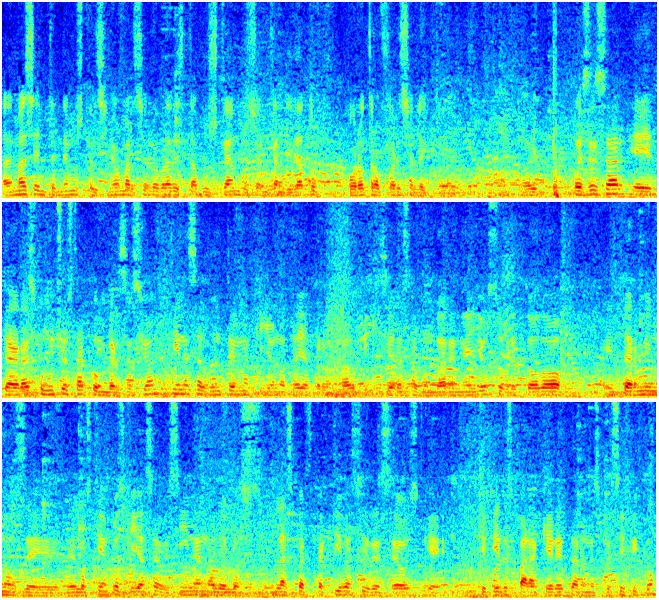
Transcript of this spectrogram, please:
Además entendemos que el señor Marcelo Ebrard está buscando ser candidato por otra fuerza electoral. Pues César, eh, te agradezco mucho esta conversación. ¿Tienes algún tema que yo no te haya preguntado que quisieras abundar en ello? Sobre todo en términos de, los tiempos que ya se avecinan o de los, las perspectivas y deseos que, tienes para Querétaro en específico.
